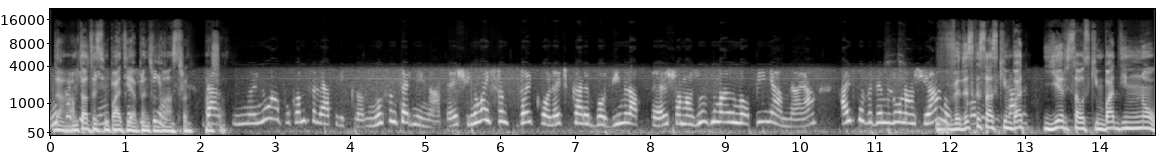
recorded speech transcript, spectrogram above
Nu Da, că am toată citim, simpatia că pentru citim. noastră. Dar noi nu apucăm să le aplicăm, nu sunt terminate și nu mai sunt doi colegi care vorbim la fel și am ajuns numai în opinia mea. Hai să vedem luna și anul. Vedeți că s-a Codul schimbat, ieri s-au schimbat din nou,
